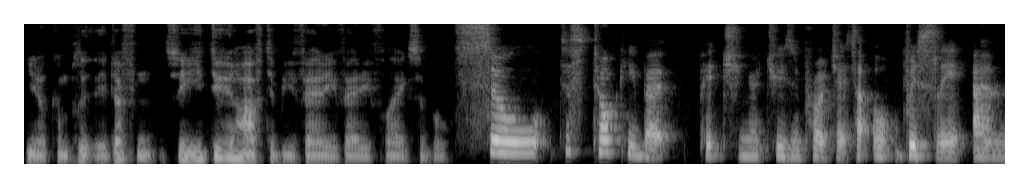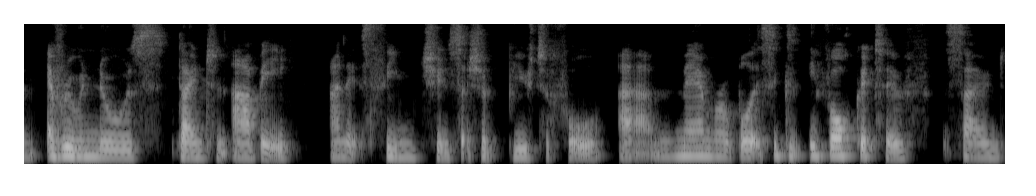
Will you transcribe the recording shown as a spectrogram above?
you know completely different. So you do have to be very very flexible. So just talking about pitching or choosing projects obviously um, everyone knows downton abbey and its theme tune such a beautiful um, memorable it's evocative sound.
